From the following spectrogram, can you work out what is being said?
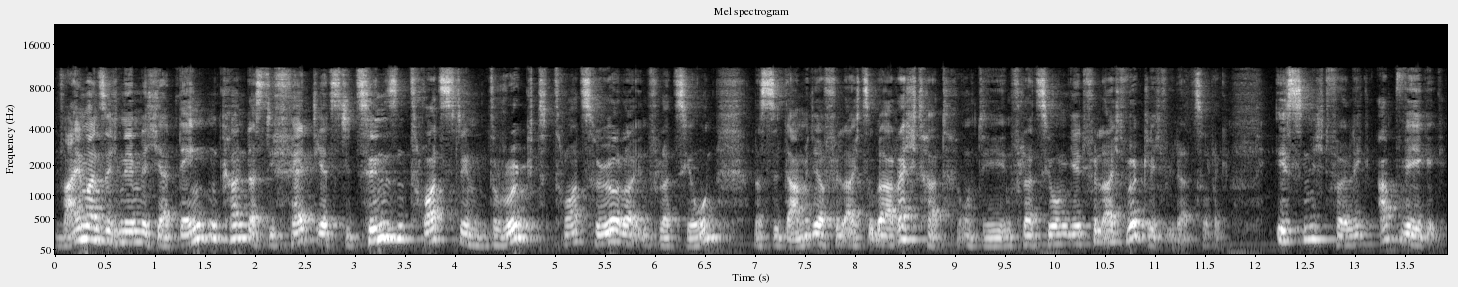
Weil man sich nämlich ja denken kann, dass die Fed jetzt die Zinsen trotzdem drückt, trotz höherer Inflation, dass sie damit ja vielleicht sogar recht hat und die Inflation geht vielleicht wirklich wieder zurück. Ist nicht völlig abwegig.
